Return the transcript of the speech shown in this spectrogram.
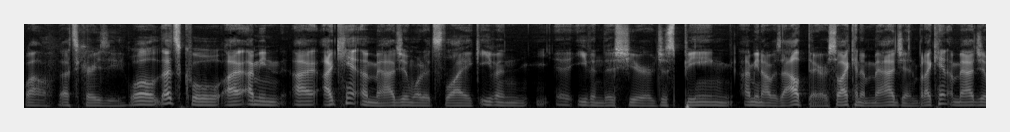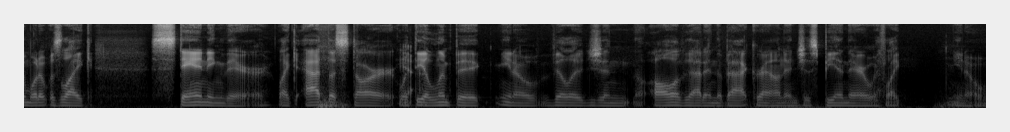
Wow, that's crazy. Well, that's cool. I, I mean, I, I can't imagine what it's like even even this year. Just being, I mean, I was out there, so I can imagine, but I can't imagine what it was like standing there, like at the start with Yeah. the Olympic, you know, village and all of that in the background, and just being there with like, you know,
